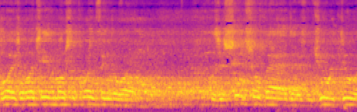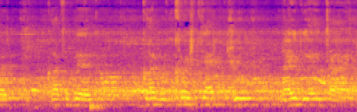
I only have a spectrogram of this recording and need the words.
Boys, I want to tell you the most important thing in the world. There's a sin so bad that if a Jew would do it, God forbid, God would curse that Jew 98 times.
